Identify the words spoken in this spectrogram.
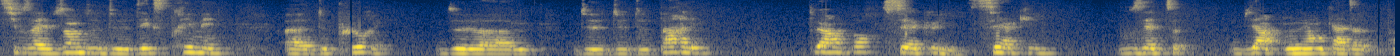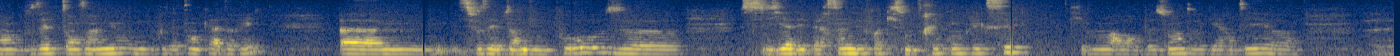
si vous avez besoin de, de- d'exprimer, euh, de pleurer, de, euh, de, de, de parler. Peu importe, C'est accueilli. c'est accueilli. Vous êtes bien, on est encadré, enfin, vous êtes dans un lieu où vous êtes encadré. Euh, si vous avez besoin d'une pause, euh, s'il y a des personnes des fois qui sont très complexées, qui vont avoir besoin de garder euh,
